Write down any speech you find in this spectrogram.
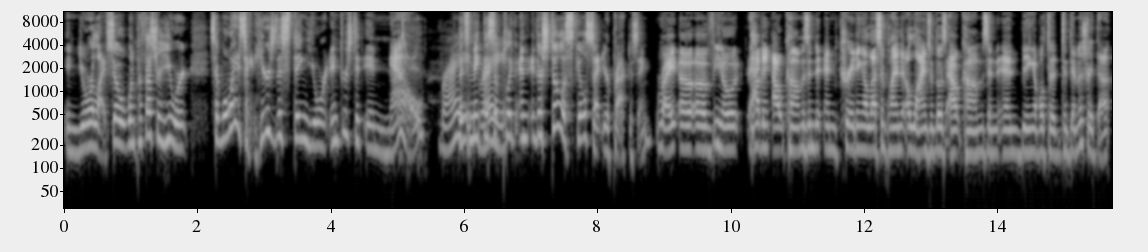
in your life? So when professor Ewert said well wait a second here's this thing you're interested in now. Right let's make right. this applicable and, and, there's still a skill set you're practicing right uh, of you know having outcomes and and creating a lesson plan that aligns with those outcomes and and being able to to demonstrate that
